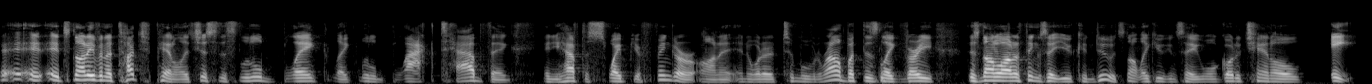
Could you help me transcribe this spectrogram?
it, it's not even a touch panel. It's just this little blank, like little black tab thing, and you have to swipe your finger on it in order to move it around. But there's like very, there's not a lot of things that you can do. It's not like you can say, well, go to channel eight.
